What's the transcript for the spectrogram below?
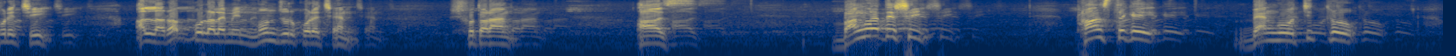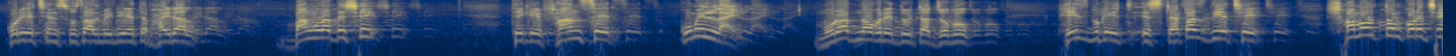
করেছি। আল্লাহ রব্বুল আলমিন মঞ্জুর করেছেন। সুতরাং আজ বাংলাদেশি ফ্রান্স থেকে ব্যঙ্গ চিত্র করিয়েছেন সোশ্যাল মিডিয়াতে ভাইরাল। বাংলাদেশে থেকে ফ্রান্সের কুমিল্লায় মুরাদনগরের দুইটা যুবক ফেসবুকে স্ট্যাটাস দিয়েছে, সমর্থন করেছে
